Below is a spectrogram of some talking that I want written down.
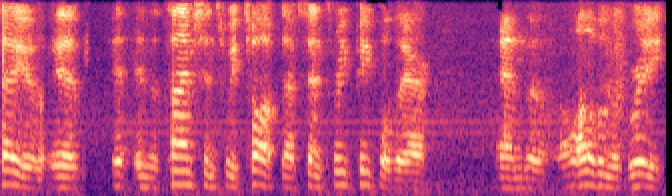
tell you, if, in the time since we talked, I've sent three people there, and uh, all of them agree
